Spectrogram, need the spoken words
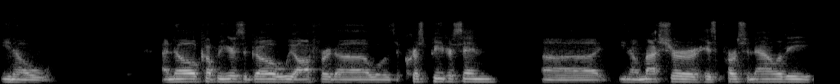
you know, I know a couple years ago we offered uh, what was it, Chris Petersen. Uh, you know, I'm not sure his personality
